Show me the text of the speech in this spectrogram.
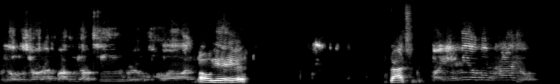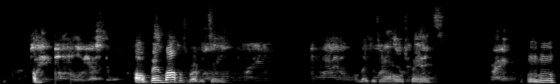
for those y'all that follow y'all team real hard, Oh yeah, yeah. Got you. Miami of Ohio played Buffalo yesterday. Oh, Ben Roethlisberger team. Lakers 42 gonna hold fans. Right? Mm-hmm.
